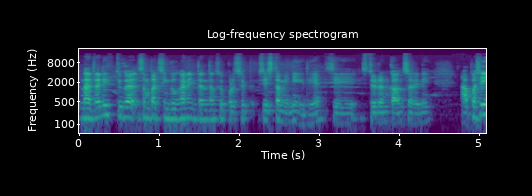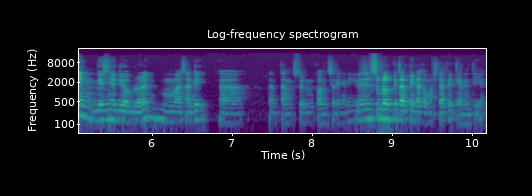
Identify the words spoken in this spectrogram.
Nah, tadi juga sempat singgungan nih tentang support sy- system ini gitu ya, si student council ini. Apa sih yang biasanya diobrolin Mas Andi eh, tentang student counseling ini? Ini sebelum kita pindah ke Mas David ya nanti ya.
